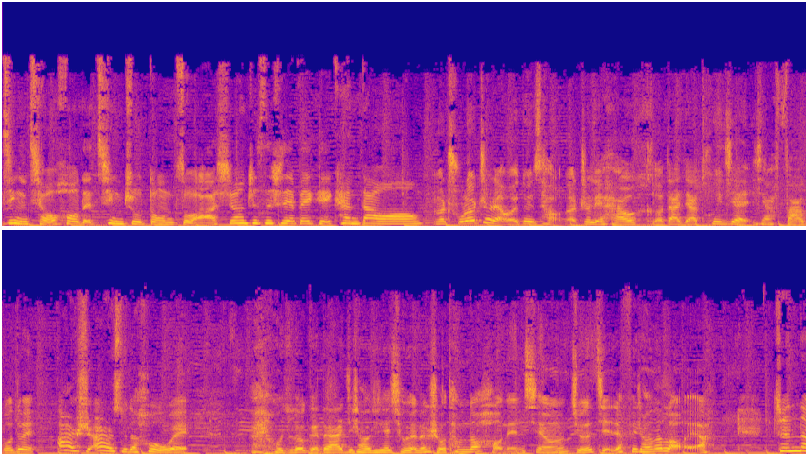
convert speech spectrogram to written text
进球后的庆祝动作啊，希望这次世界杯可以看到哦。那么除了这两位队草呢，这里还要和大家推荐一下法国队二十二岁的后卫。哎，我觉得给大家介绍这些球员的时候，他们都好年轻，觉得姐姐非常的老呀。真的，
